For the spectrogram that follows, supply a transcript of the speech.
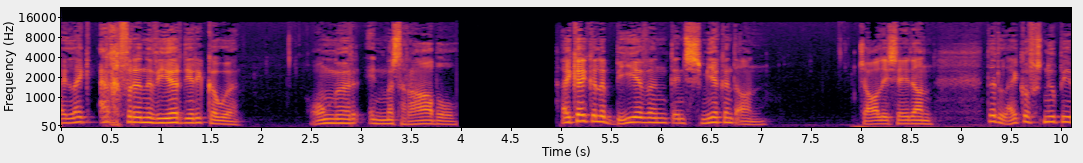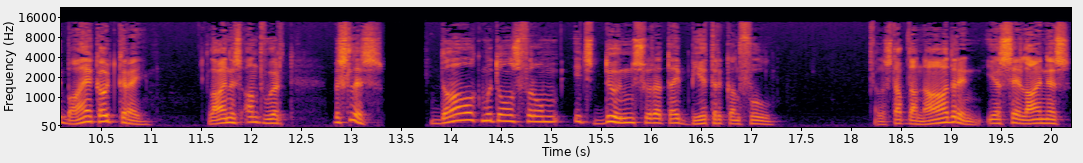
hy lyk erg verinneweer deur die koue honger en miserabel. Hy kyk hulle bewend en smeekend aan. Charlie sê dan: "Dit lyk of Snoopy baie koud kry." Linus antwoord: "Beslis. Dalk moet ons vir hom iets doen sodat hy beter kan voel." Hulle stap dan nader en eers sê Linus:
